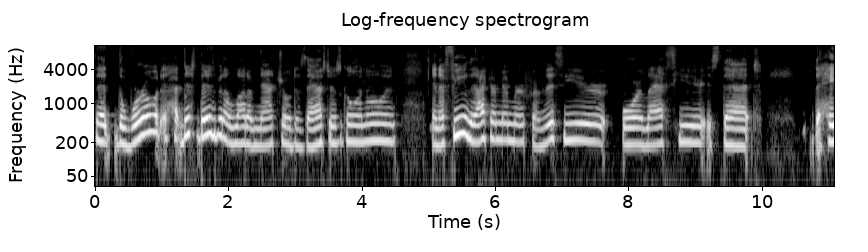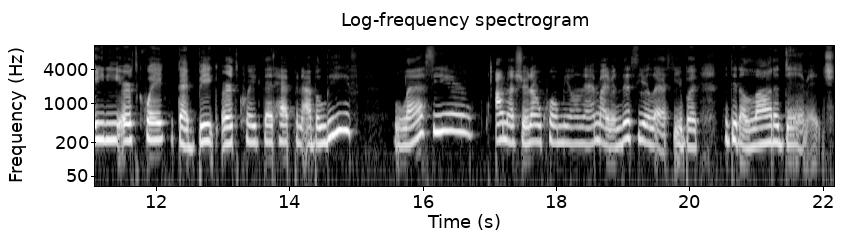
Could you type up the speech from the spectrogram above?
that the world there's there's been a lot of natural disasters going on, and a few that I can remember from this year or last year is that the Haiti earthquake, that big earthquake that happened, I believe, last year. I'm not sure. Don't quote me on that. It might have been this year, last year, but they did a lot of damage.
